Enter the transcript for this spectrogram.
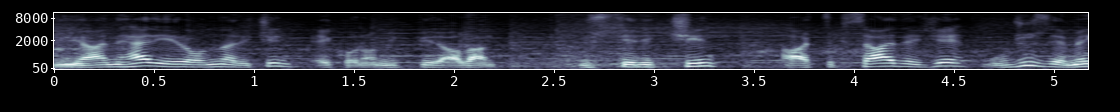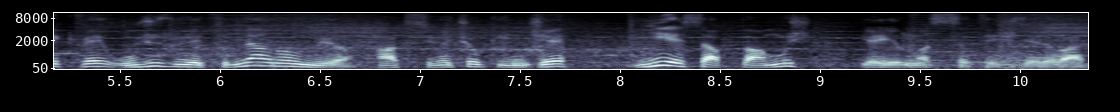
Dünyanın her yeri onlar için ekonomik bir alan. Üstelik Çin artık sadece ucuz emek ve ucuz üretimle anılmıyor. Aksine çok ince, iyi hesaplanmış yayılma stratejileri var.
